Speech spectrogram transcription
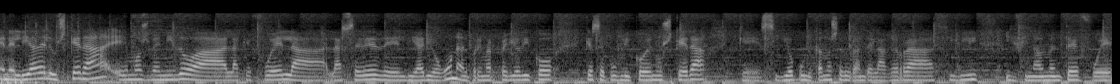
En el Día del Euskera hemos venido a la que fue la, sede del diario Guna, el primer periódico que se publicó en euskera, que siguió publicándose durante la Guerra Civil y finalmente fue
